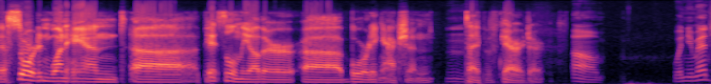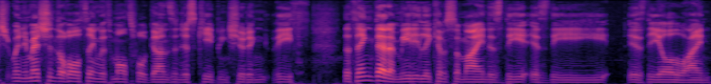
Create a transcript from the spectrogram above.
a sword in one hand, uh, pistol in the other, uh, boarding action Mm. type of character. Um, when you mentioned when you mentioned the whole thing with multiple guns and just keeping shooting, the the thing that immediately comes to mind is the is the is the old line.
